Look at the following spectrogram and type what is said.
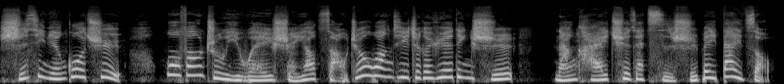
十几年过去，磨坊主以为水妖早就忘记这个约定时，男孩却在此时被带走。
